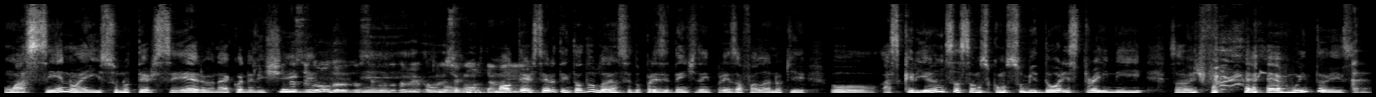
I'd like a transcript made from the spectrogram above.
um aceno a isso no terceiro, né? Quando ele E chega. no segundo, no e- segundo também. o- No segundo também, Mas o é. terceiro tem todo o lance do presidente da empresa falando que o, as crianças são os consumidores trainee, sabe? Tipo, é muito isso, né?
